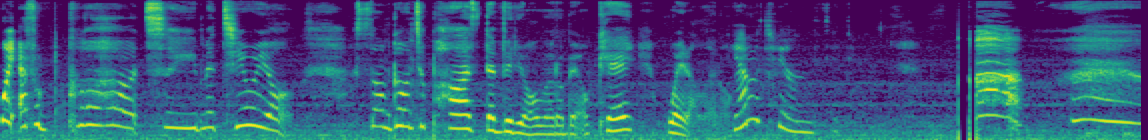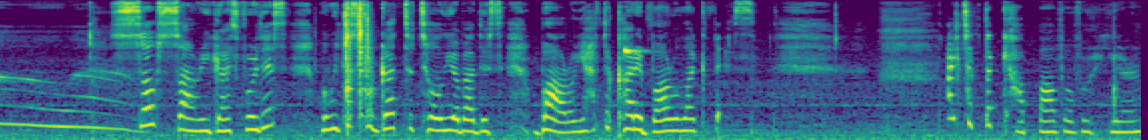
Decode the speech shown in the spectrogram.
Wait, I forgot the material. So I'm going to pause the video a little bit, okay? Wait a little. Yeah. So sorry guys for this, but we just forgot to tell you about this bottle. You have to cut a bottle like this. I took the cap off over here.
